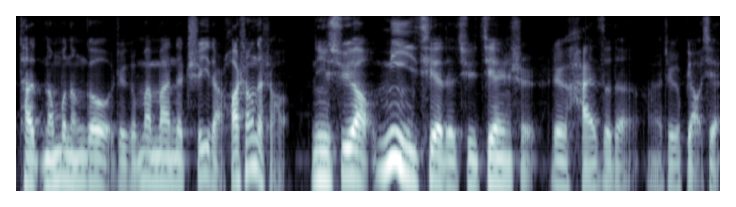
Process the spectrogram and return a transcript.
他能不能够这个慢慢的吃一点花生的时候，你需要密切的去监视这个孩子的呃这个表现，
